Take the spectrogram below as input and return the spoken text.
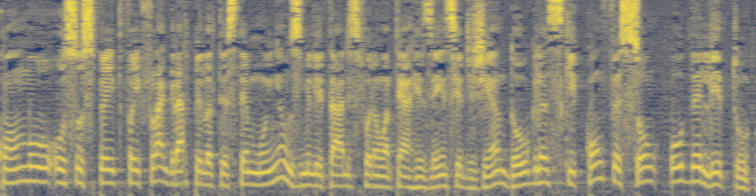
Como o suspeito foi flagrado pela testemunha, os militares foram até a residência de Jean Douglas, que confessou o delito.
